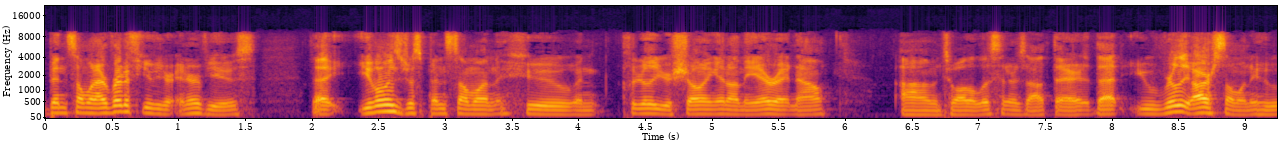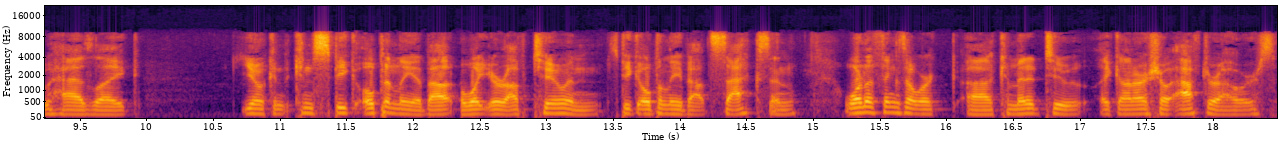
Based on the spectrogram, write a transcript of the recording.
been someone. I've read a few of your interviews that you've always just been someone who, and clearly you're showing it on the air right now, um, to all the listeners out there, that you really are someone who has like you know can can speak openly about what you're up to and speak openly about sex and one of the things that we're uh, committed to like on our show after hours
